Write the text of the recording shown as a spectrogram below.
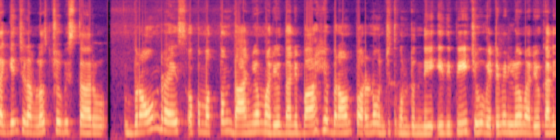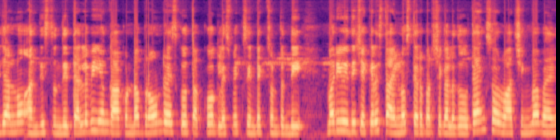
తగ్గించడంలో చూపిస్తారు. బ్రౌన్ రైస్ ఒక మొత్తం ధాన్యం మరియు దాని బాహ్య బ్రౌన్ పొరను ఉంచుకుంటుంది. ఇది పీచు విటమిన్లు మరియు ఖనిజాలను అందిస్తుంది. తెల్ల బియ్యం కాకుండా బ్రౌన్ రైస్కు తక్కువ గ్లెస్మిక్స్ ఇండెక్స్ ఉంటుంది మరియు ఇది చక్కెర స్థాయిలను స్థిరపరచగలదు. Thanks for watching. బాయ్.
